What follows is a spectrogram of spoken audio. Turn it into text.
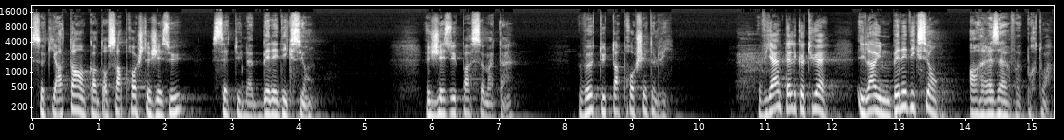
Ce qui attend quand on s'approche de Jésus, c'est une bénédiction. Jésus passe ce matin. Veux-tu t'approcher de lui? Viens tel que tu es. Il a une bénédiction en réserve pour toi.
